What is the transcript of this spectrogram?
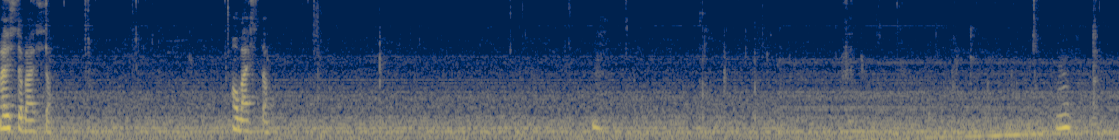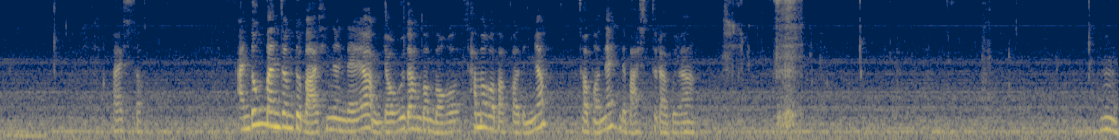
맛있어 맛있어. 어 맛있어 음. 맛있어. 안동반점도 맛있는데요. 여기도 한번 먹어 사 먹어봤거든요. 저번에 근데 맛있더라고요. 음.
